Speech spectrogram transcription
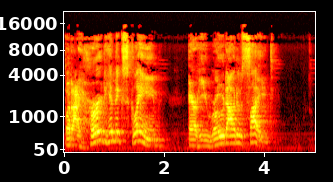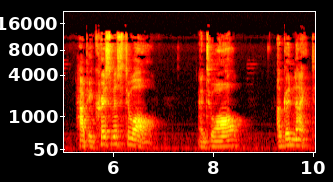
But I heard him exclaim, ere he rode out of sight, Happy Christmas to all, and to all a good night.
